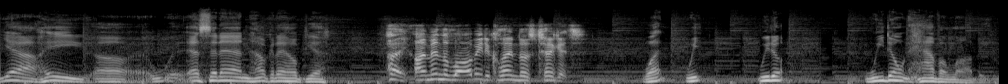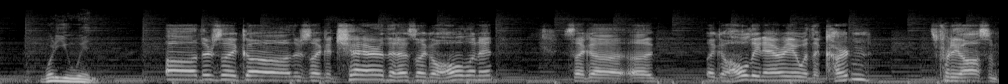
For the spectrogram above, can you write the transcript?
Yeah. Hey, uh, SNN, how can I help you? Hey, I'm in the lobby to claim those tickets. What? We, we don't, we don't have a lobby. What are you in? Uh, there's like uh, there's like a chair that has like a hole in it. It's like a, a like a holding area with a curtain. It's pretty awesome.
